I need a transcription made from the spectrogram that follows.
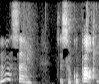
Ja sam se kupala.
